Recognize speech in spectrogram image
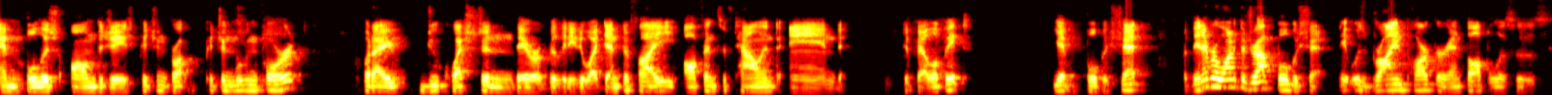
am bullish on the Jays pitching pitching moving forward. But I do question their ability to identify offensive talent and develop it you have Bo Bichette, but they never wanted to draft Bo Bichette. It was Brian Parker, Anthopoulos's.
